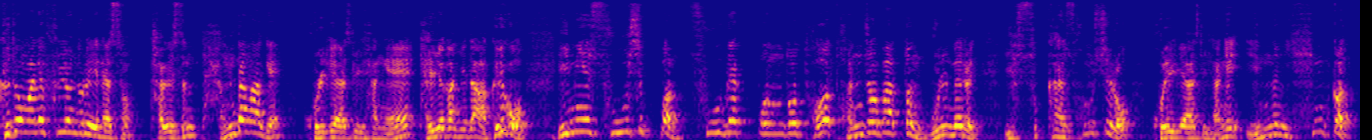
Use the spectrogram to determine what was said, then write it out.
그동안의 훈련으로 인해서 다윗은 당당하게 골리앗을 향해 달려갑니다. 그리고 이미 수십 번, 수백 번도 더 던져봤던 물매를 익숙한 솜씨로 골리앗을 향해 있는 힘껏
